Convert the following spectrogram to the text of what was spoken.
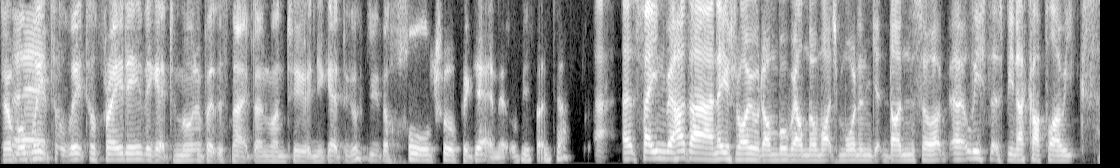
So we'll Uh, wait till wait till Friday. They get to moan about the SmackDown one too, and you get to go through the whole trope again. It'll be fantastic. Uh, It's fine. We had a nice Royal Rumble where no much moaning get done, so at least it's been a couple of weeks.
